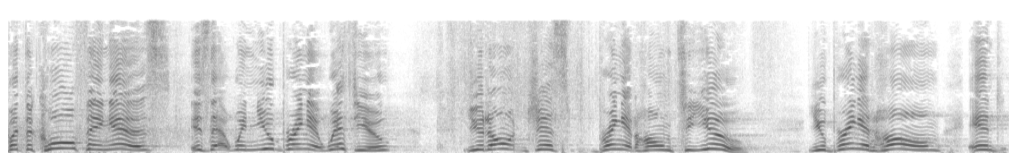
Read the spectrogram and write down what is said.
But the cool thing is, is that when you bring it with you, you don't just bring it home to you. You bring it home and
